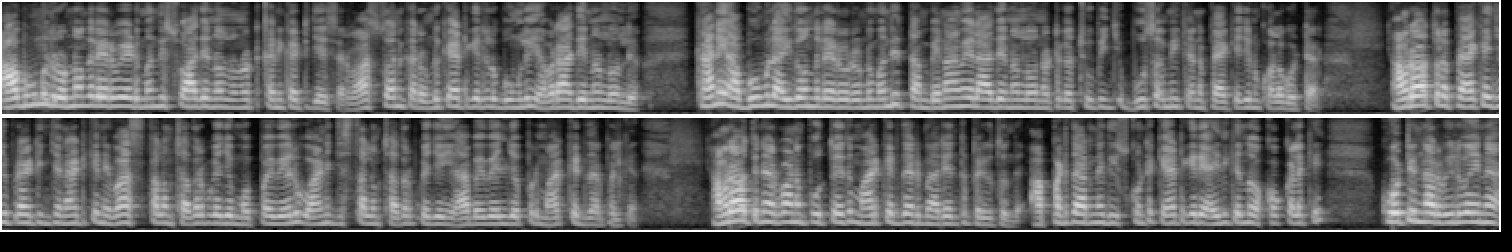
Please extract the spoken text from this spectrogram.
ఆ భూములు రెండు వందల ఇరవై ఏడు మంది స్వాధీనంలో ఉన్నట్టు కనికట్టి చేశారు. వాస్తవానికి ఆ రెండు కేటగిరీల భూములు ఎవరి ఆధీనంలో లేవు. కానీ ఆ భూములు ఐదు వందల ఇరవై రెండు మంది తమ బినామీల ఆధీనంలో ఉన్నట్టుగా చూపించి భూ సమీకరణ ప్యాకేజీని కొలగొట్టారు. అమరావతిలో ప్యాకేజీ ప్రకటించిన నాటికి నివాస స్థలం చదరపు గజం ముప్పై వేలు వాణిజ్య స్థలం చదరపు గజం యాభై వేలు చొప్పున మార్కెట్ ధర పలికారు. అమరావతి నిర్మాణం పూర్తయితే మార్కెట్ ధర మరింత పెరుగుతుంది. అప్పటి ధరనే తీసుకుంటే కేటగిరీ ఐదు కింద ఒక్కొక్కరికి కోటిన్నర విలువైన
